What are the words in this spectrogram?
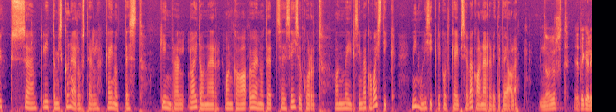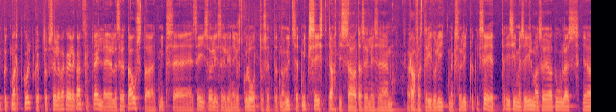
üks äh, liitumiskõnelustel käinutest kindral Laidoner on ka öelnud, et see seisukord on meil siin väga vastik, minul isiklikult käib see väga närvide peale no just, ja tegelikult Mart Kulkep toob selle väga elegantselt välja jälle, selle tausta, et miks see seis oli selline justkui lootusetu, et noh üldse, et miks Eesti tahtis saada sellise Rahvasteliidu liikmeks, oli ikkagi see, et esimese ilmasõja tuules ja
